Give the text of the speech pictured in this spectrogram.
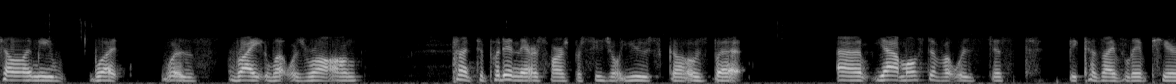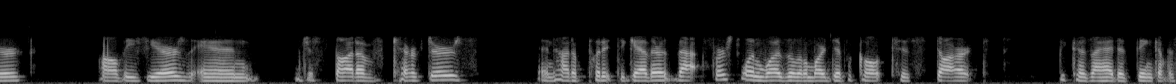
telling me what was right and what was wrong to put in there as far as procedural use goes. But um, yeah, most of it was just because I've lived here all these years and just thought of characters and how to put it together. That first one was a little more difficult to start because I had to think of a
